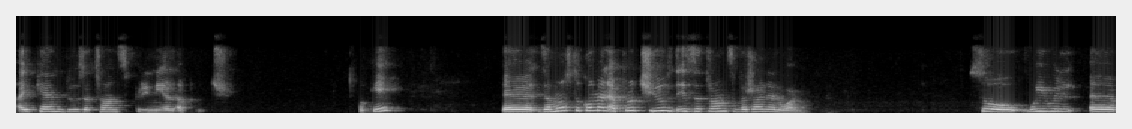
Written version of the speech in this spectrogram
I can do the transperineal approach. Okay. Uh, the most common approach used is the transvaginal one. So we will uh,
